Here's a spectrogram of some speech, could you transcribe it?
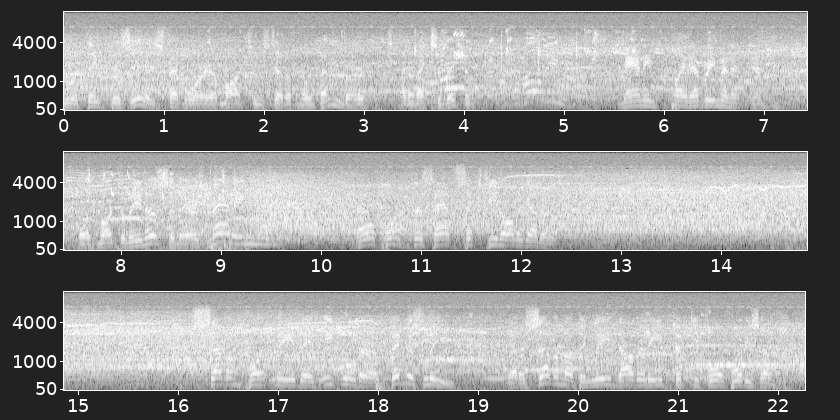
You would think this is February or March instead of November at an exhibition. Manning's played every minute, Jim. There's Marciulionis, and there's Manning. Four points this half, 16 altogether. Seven-point lead. They've equaled their biggest lead. They had a 7-0 lead. Now they lead 54-47.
